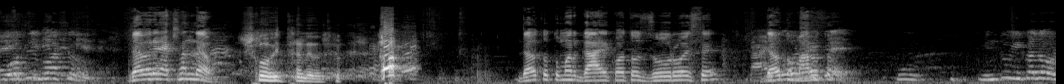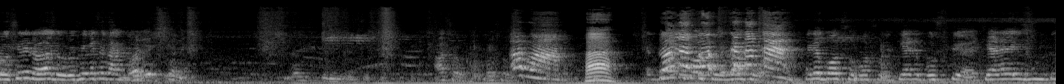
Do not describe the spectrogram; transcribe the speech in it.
এই, বসলি বসো দাও এবারে অ্যাকশন দাও দাও তো তোমার গায়ে কত জোর হয়েছে? দাও তো মারো তো। কিন্তু ই কথা রসিনে ধরা রসির কাছে বলিস কেন? আসো বসো। আমা, হ্যাঁ। এটা বসো বসো। চেয়ারে বসতে হয়। চেয়ারে উল্টো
